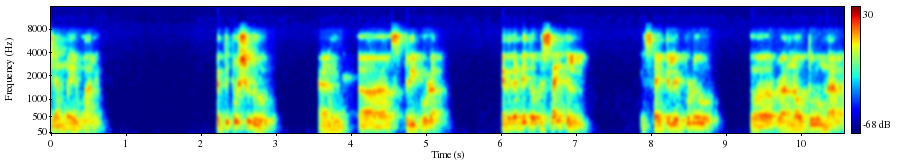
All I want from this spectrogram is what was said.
జన్మ ఇవ్వాలి. ప్రతి పురుషుడు అండ్ స్త్రీ కూడా. ఎందుకంటే ఇది ఒక సైకిల్. ఈ సైకిల్ ఎప్పుడు రన్ అవుతూ ఉండాలి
